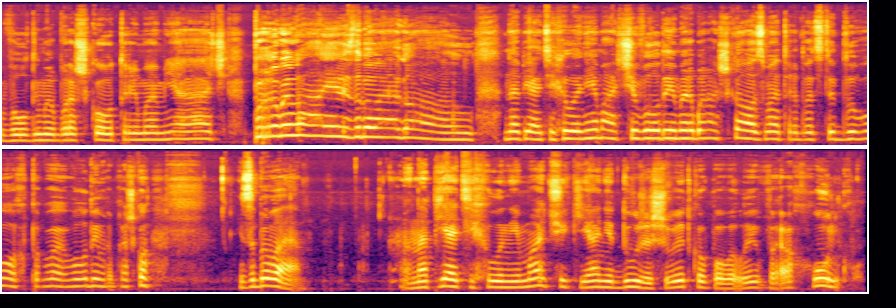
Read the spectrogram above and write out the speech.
Володимир Брашко отримує м'яч. Пробиває і забиває гол. На п'ятій хвилині матчу Володимир Брашко з метра 22 пробиває Володимир Брашко і забиває. На п'ятій хвилині матчу Кіані дуже швидко повели в рахунку.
